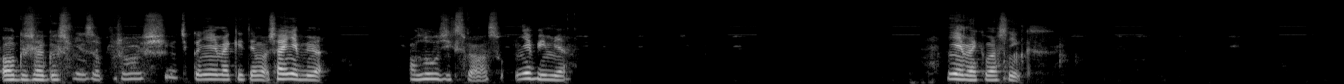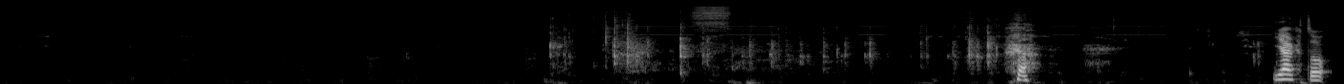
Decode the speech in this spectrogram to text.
O, Grzegorz mnie zaprosił, tylko nie wiem jaki ty masz. Ale nie bij mnie. O, ludzik z. Nie bij mnie. Nie wiem jaki masz nick. Jak to?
